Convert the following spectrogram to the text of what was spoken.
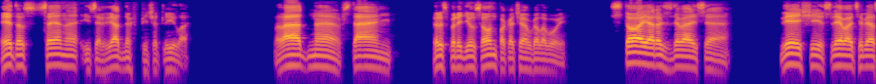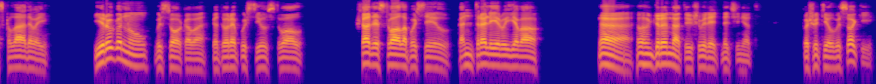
эта сцена изрядно впечатлила. — Ладно, встань, — распорядился он, покачав головой. — Стоя раздевайся. Вещи слева от тебя складывай и руганул Высокого, который опустил ствол. — Что ты ствол опустил? Контролируй его. — А, он гранаты швырять начнет, — пошутил Высокий.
